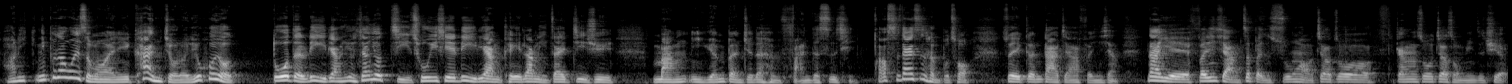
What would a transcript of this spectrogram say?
好，你你不知道为什么哎，你看久了就会有。多的力量，又像又挤出一些力量，可以让你再继续忙你原本觉得很烦的事情。好，实在是很不错，所以跟大家分享。那也分享这本书哈，叫做刚刚说叫什么名字去了？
